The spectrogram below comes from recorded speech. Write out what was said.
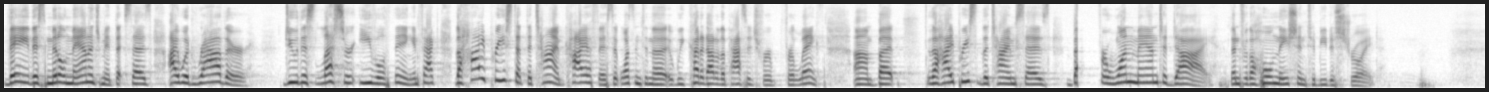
They, this middle management that says, I would rather do this lesser evil thing. In fact, the high priest at the time, Caiaphas, it wasn't in the, we cut it out of the passage for, for length, um, but the high priest at the time says, better for one man to die than for the whole nation to be destroyed.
